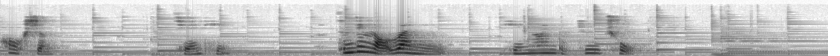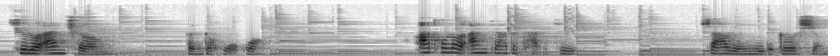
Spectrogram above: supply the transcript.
炮声、潜艇。曾经扰乱你平安的居处，去了安城焚的火光，阿托勒安家的惨剧，沙伦里的歌声。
